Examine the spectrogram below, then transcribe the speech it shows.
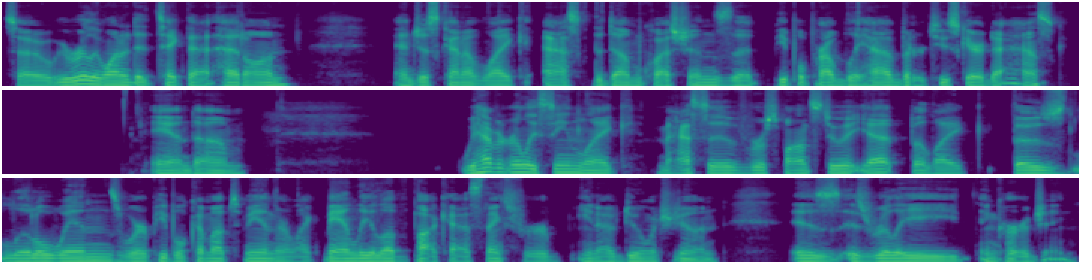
So we really wanted to take that head on and just kind of like ask the dumb questions that people probably have but are too scared to ask and um, we haven't really seen like massive response to it yet, but like those little wins where people come up to me and they're like, "Man, Lee, love the podcast. Thanks for you know doing what you're doing," is is really encouraging.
